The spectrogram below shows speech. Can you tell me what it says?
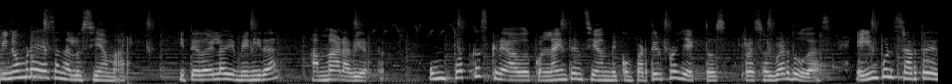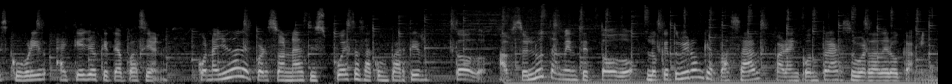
Mi nombre es Ana Lucía Mar y te doy la bienvenida a Mar Abierta, un podcast creado con la intención de compartir proyectos, resolver dudas e impulsarte a descubrir aquello que te apasiona, con ayuda de personas dispuestas a compartir todo, absolutamente todo, lo que tuvieron que pasar para encontrar su verdadero camino.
